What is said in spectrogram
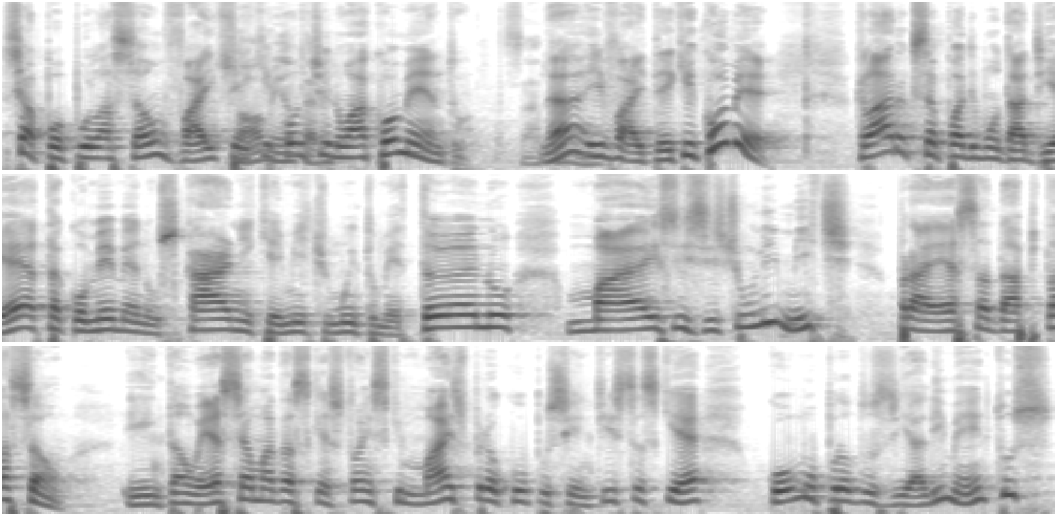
se a população vai ter Só que aumenta, né? continuar comendo. Né? E vai ter que comer. Claro que você pode mudar a dieta, comer menos carne, que emite muito metano, mas existe um limite para essa adaptação. E então essa é uma das questões que mais preocupa os cientistas, que é como produzir alimentos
